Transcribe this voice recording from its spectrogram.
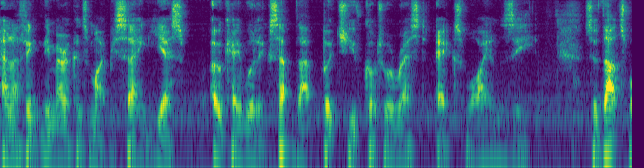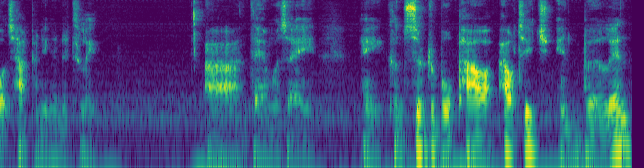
And I think the Americans might be saying, yes, okay, we'll accept that, but you've got to arrest X, Y, and Z. So that's what's happening in Italy. Uh, there was a, a considerable power outage in Berlin.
